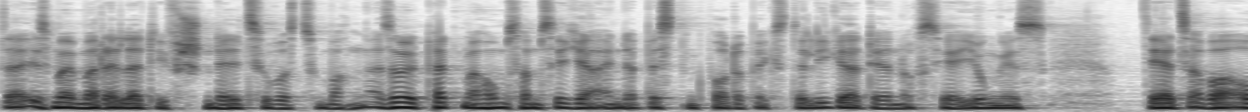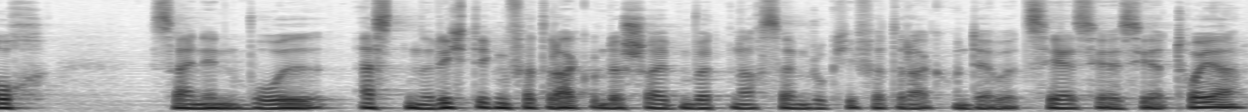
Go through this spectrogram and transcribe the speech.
da ist man immer relativ schnell, sowas zu machen. Also mit Pat Mahomes haben sicher einen der besten Quarterbacks der Liga, der noch sehr jung ist, der jetzt aber auch seinen wohl ersten richtigen Vertrag unterschreiben wird nach seinem Rookie-Vertrag. Und der wird sehr, sehr, sehr teuer.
